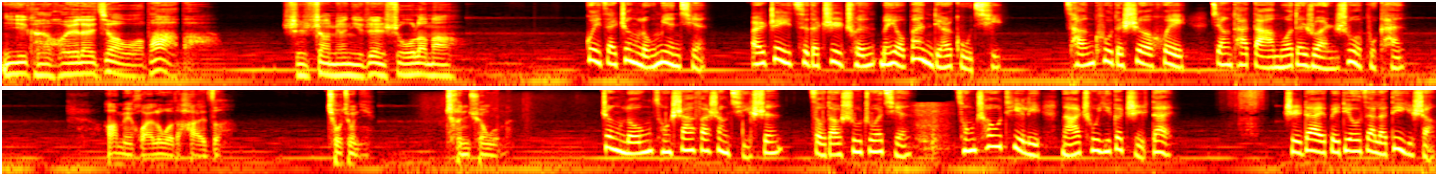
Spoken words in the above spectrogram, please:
你肯回来叫我爸爸，是证明你认输了吗？跪在郑龙面前，而这一次的志纯没有半点骨气，残酷的社会将他打磨得软弱不堪。阿美怀了我的孩子，求求你，成全我们。郑龙从沙发上起身，走到书桌前，从抽屉里拿出一个纸袋。纸袋被丢在了地上，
